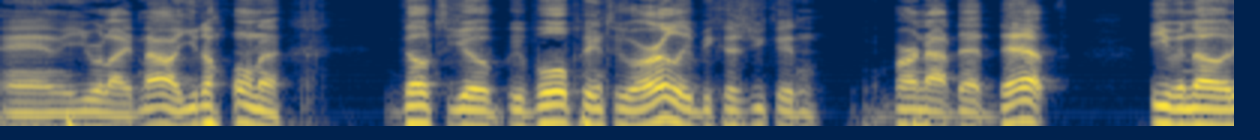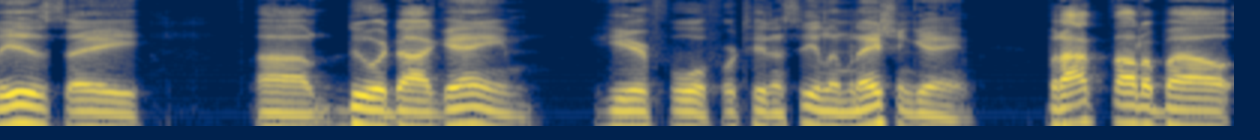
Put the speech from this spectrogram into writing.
and you were like no you don't want to go to your, your bullpen too early because you can burn out that depth even though it is a uh, do or die game here for for tennessee elimination game. But i thought about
